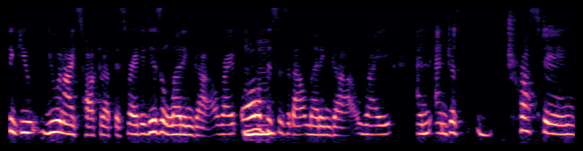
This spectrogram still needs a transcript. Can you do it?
think you you and i talked about this right it is a letting go right mm-hmm. all of mm-hmm. this is about letting go right and and just trusting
